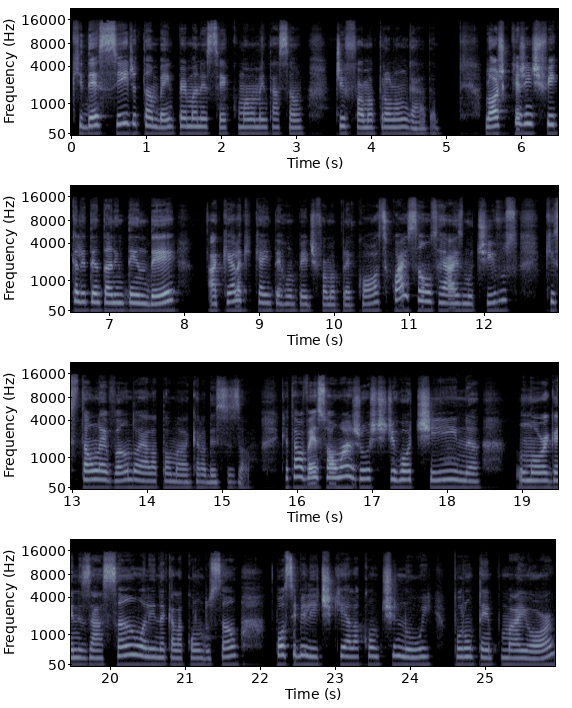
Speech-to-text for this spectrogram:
que, decide também permanecer com uma amamentação de forma prolongada. Lógico que a gente fica ali tentando entender aquela que quer interromper de forma precoce, quais são os reais motivos que estão levando ela a tomar aquela decisão. Que talvez só um ajuste de rotina, uma organização ali naquela condução possibilite que ela continue por um tempo maior,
